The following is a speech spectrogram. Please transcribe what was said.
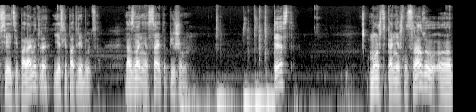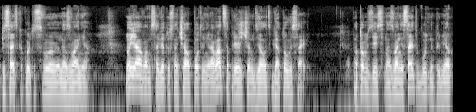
все эти параметры, если потребуется. Название сайта пишем тест. Можете, конечно, сразу э, писать какое-то свое название. Но я вам советую сначала потренироваться, прежде чем делать готовый сайт. Потом здесь название сайта будет, например,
